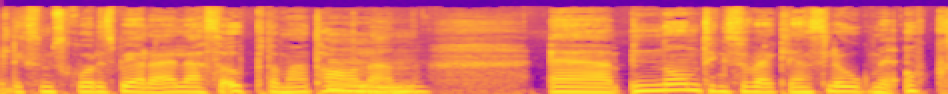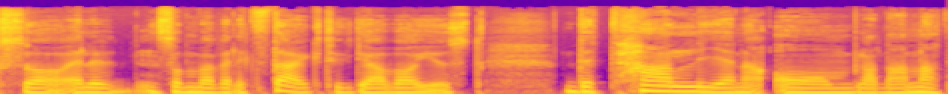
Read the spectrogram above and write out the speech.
liksom, skådespelare läsa upp de här talen. Mm. Eh, någonting som verkligen slog mig också, eller som var väldigt starkt tyckte jag, var just detaljerna om bland annat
